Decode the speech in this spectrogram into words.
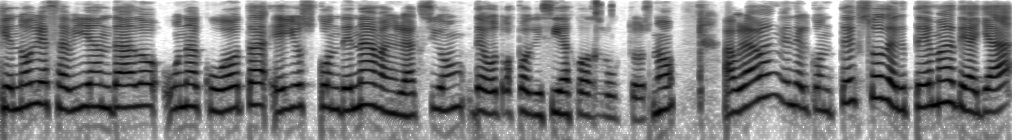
que no les habían dado una cuota, ellos condenaban la acción de otros policías corruptos, ¿no? Hablaban en el contexto del tema de allá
